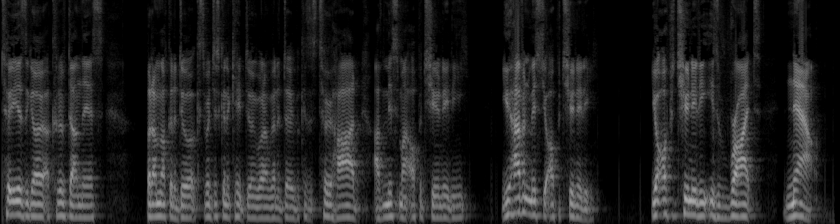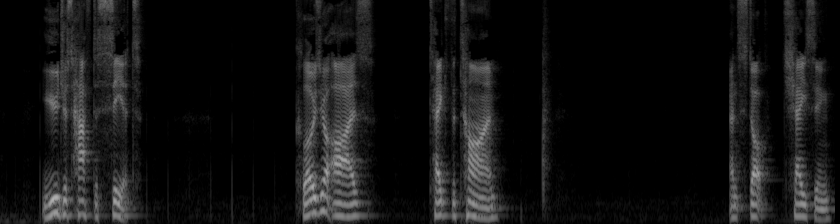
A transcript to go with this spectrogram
Two years ago, I could have done this, but I'm not going to do it because we're just going to keep doing what I'm going to do because it's too hard. I've missed my opportunity. You haven't missed your opportunity. Your opportunity is right now. You just have to see it. Close your eyes, take the time, and stop chasing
